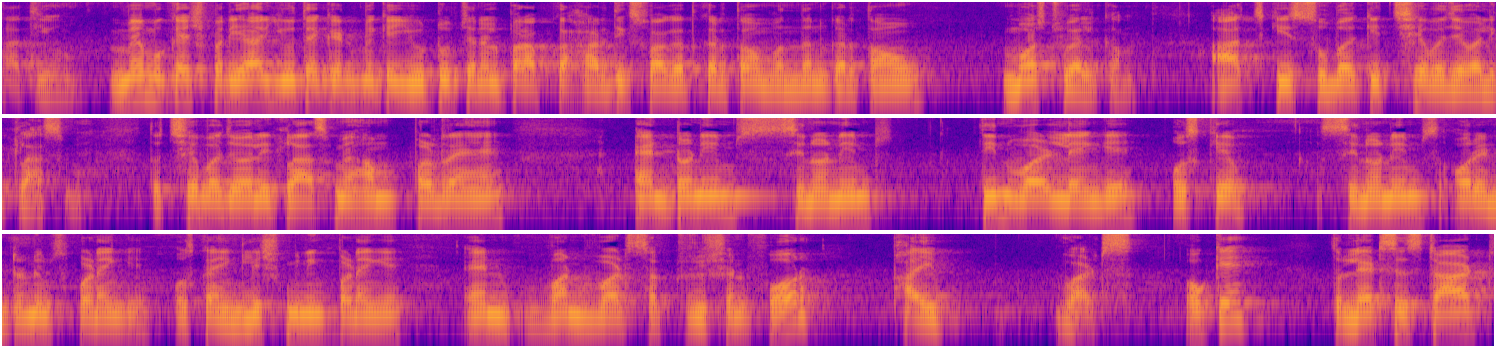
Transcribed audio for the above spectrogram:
साथियों, मैं मुकेश परिहार, यूथ एकेडमी के यूट्यूब चैनल पर आपका हार्दिक स्वागत करता हूँ, वंदन करता हूँ। मोस्ट वेलकम आज की सुबह की छः बजे वाली क्लास में। तो छः बजे वाली क्लास में हम पढ़ रहे हैं एंटोनिम्स सिनोनिम्स तीन वर्ड लेंगे, उसके सिनोनिम्स और एंटोनिम्स पढ़ेंगे, उसका इंग्लिश मीनिंग पढ़ेंगे and one word substitution for five words okay तो let's start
